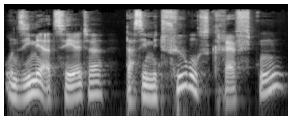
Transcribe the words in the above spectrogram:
und sie mir erzählte, dass sie mit Führungskräften,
